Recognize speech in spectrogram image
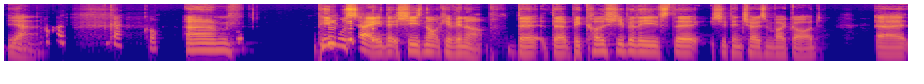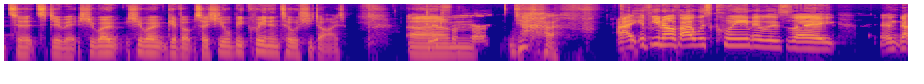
Yeah. Yeah. Okay. Okay. Cool. Um, people say that she's not giving up. That that because she believes that she's been chosen by God uh, to to do it, she won't she won't give up. So she will be queen until she dies. Good for Um, her. Yeah. I if you know if I was queen, it was like and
